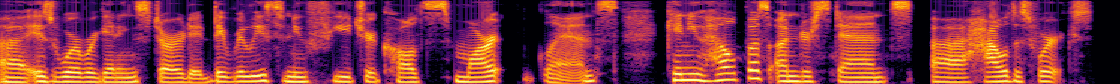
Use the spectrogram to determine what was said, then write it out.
uh, is where we're getting started. They released a new feature called Smart Glance. Can you help us understand uh, how this works?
